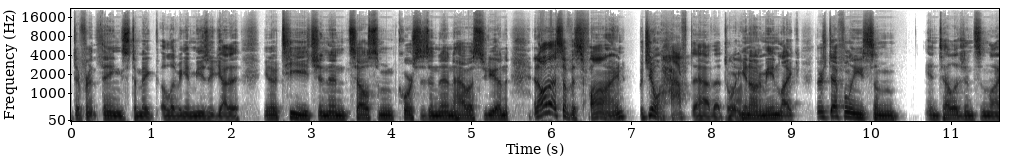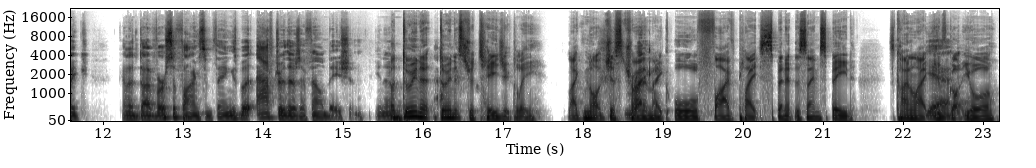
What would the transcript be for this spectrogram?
different things to make a living in music. You got to, you know, teach and then sell some courses and then have a studio and, and all that stuff is fine, but you don't have to have that to. You know what I mean? Like, there's definitely some intelligence and like kind of diversifying some things, but after there's a foundation, you know, but doing it doing it strategically, like not just trying right. to make all five plates spin at the same speed. It's kind of like yeah. you've got your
